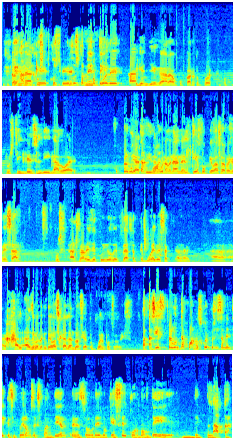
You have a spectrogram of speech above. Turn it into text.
De tal Eh, manera ah, just- que, just- que no justamente. puede alguien llegar a ocupar tu cuerpo porque tú sigues ligado a él. Y de, y de Juan. alguna manera en el tiempo que vas a regresar, pues a través de tu hilo de plata te vuelves a, a, a- a jal- haz de cuenta que te vas jalando hacia tu cuerpo otra vez. Así es, pregunta Juan Oscoy precisamente que si pudiéramos expandir eh, sobre lo que es el cordón de, de plata.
